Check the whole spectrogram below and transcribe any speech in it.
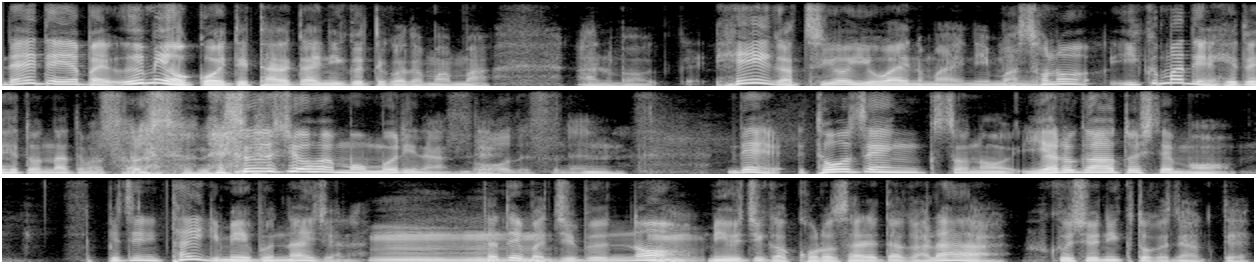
大体やっぱり海を越えて戦いに行くってことはまあまああの兵が強い弱いの前に、まあ、うん。その行くまでにヘトヘトになってますから、そうですよね。通常はもう無理なんで。そうですね。うん。で当然そのやる側としても別に大義名分ないじゃない。うんうんうん。例えば自分の身内が殺されたから復讐に行くとかじゃなくて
